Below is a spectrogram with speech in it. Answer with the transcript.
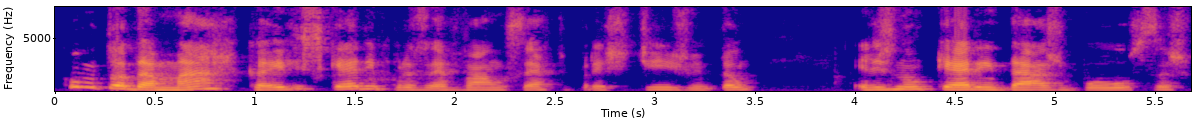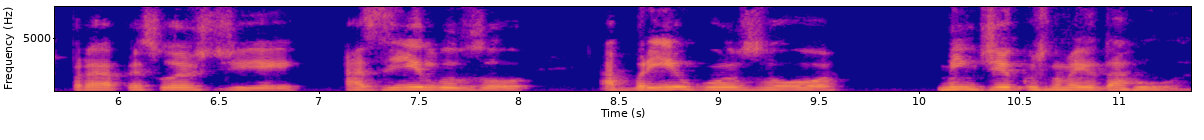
como toda marca, eles querem preservar um certo prestígio, então eles não querem dar as bolsas para pessoas de asilos ou abrigos ou mendigos no meio da rua.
